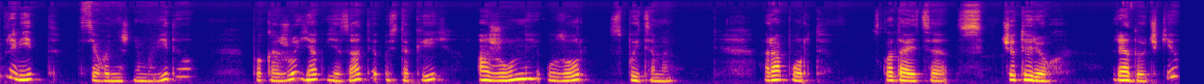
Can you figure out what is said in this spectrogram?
привіт! В сьогоднішньому відео покажу, як в'язати ось такий ажурний узор спицями. Рапорт складається з 4 рядочків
